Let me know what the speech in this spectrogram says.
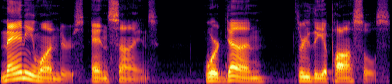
many wonders and signs were done through the apostles.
